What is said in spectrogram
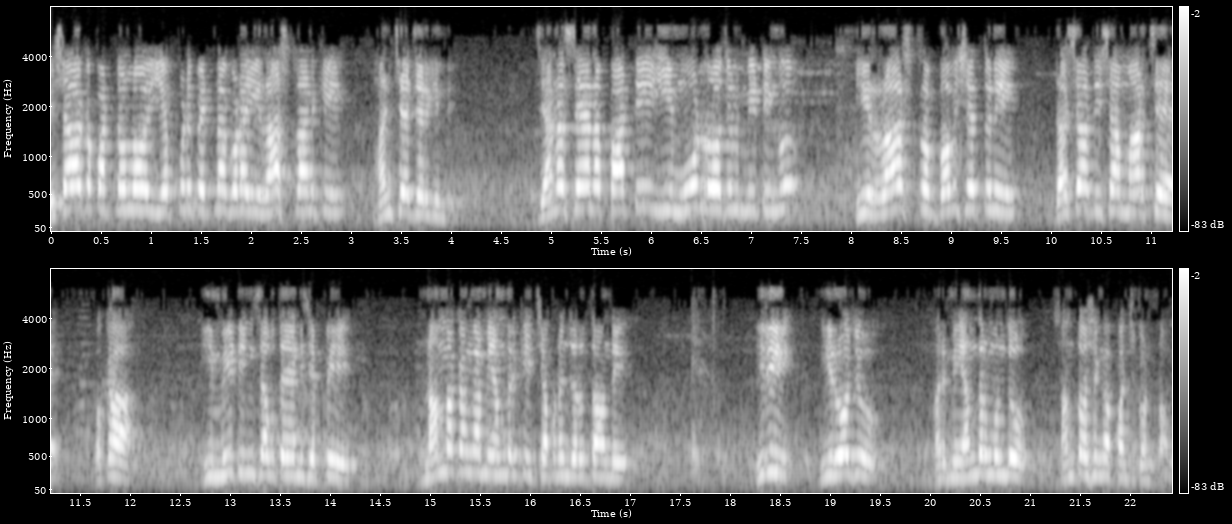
విశాఖపట్నంలో ఎప్పుడు పెట్టినా కూడా ఈ రాష్ట్రానికి మంచే జరిగింది. జనసేన పార్టీ ఈ మూడు రోజుల మీటింగు ఈ రాష్ట్ర భవిష్యత్తుని దశ దిశ మార్చే ఒక ఈ మీటింగ్స్ అవుతాయని చెప్పి నమ్మకంగా మీ అందరికీ చెప్పడం జరుగుతోంది. ఇది ఈరోజు మరి మీ అందరి ముందు సంతోషంగా పంచుకుంటున్నాం.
